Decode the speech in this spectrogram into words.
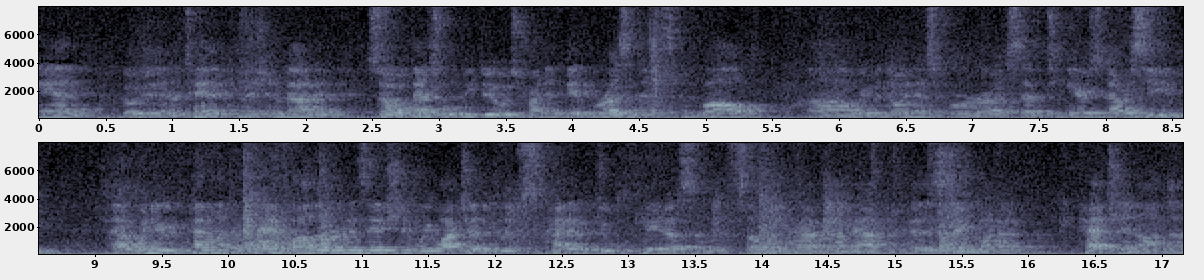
and go to the entertainment commission about it. So that's what we do, is trying to get residents involved. Uh, We've been doing this for uh, 17 years. Now we see, uh, when you're kind of like a grandfather organization, we watch other groups kind of duplicate us, and some of them having on that because they want to catch in on the,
